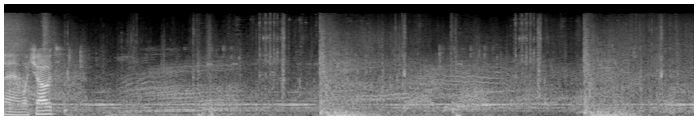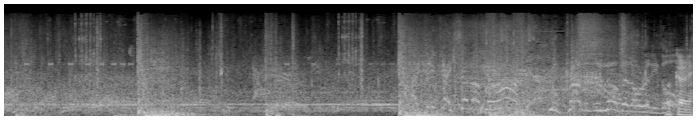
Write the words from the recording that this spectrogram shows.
And watch out. I think I shut off your arm. Okay.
